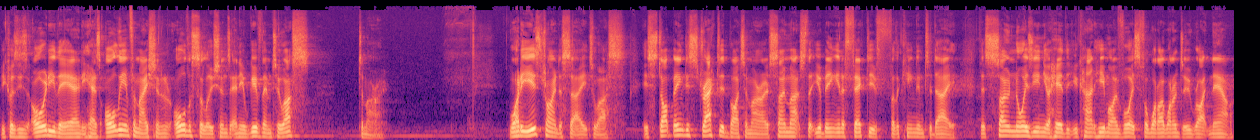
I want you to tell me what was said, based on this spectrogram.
because He's already there and He has all the information and all the solutions, and He'll give them to us tomorrow. What he is trying to say to us is stop being distracted by tomorrow so much that you're being ineffective for the kingdom today. That's so noisy in your head that you can't hear my voice for what I want to do right now.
